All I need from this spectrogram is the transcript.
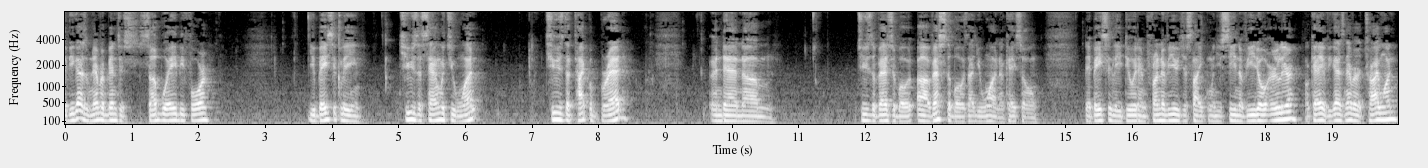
So if you guys have never been to Subway before, you basically choose the sandwich you want, choose the type of bread, and then um, choose the vegetable uh, vegetables that you want. Okay, so they basically do it in front of you, just like when you see in the video earlier. Okay, if you guys never try one,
